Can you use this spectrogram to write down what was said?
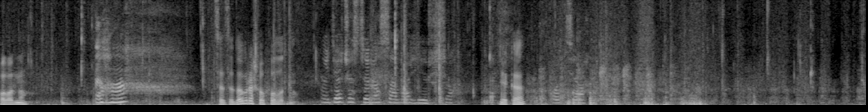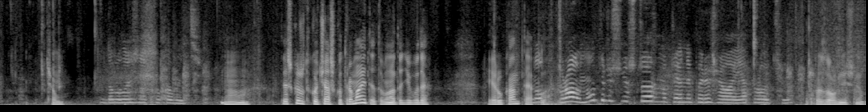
Холодно. Ага. Це це добре, що холодно? Ця частина сама гірша. Яка? Оця. Чому? Довелось зняти рукавиці. Ага. Ти ж кажу, таку чашку тримайте, то воно тоді буде і рукам тепло. Ну, про внутрішню сторону то я не переживаю, я про цю. Про зовнішню.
